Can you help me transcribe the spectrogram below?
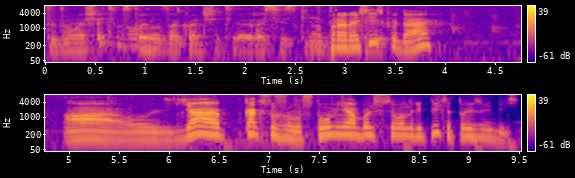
Ты думаешь, этим стоило закончить э, российский? Про российскую, да. А я как сужу, что у меня больше всего на репите, то и заебись.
